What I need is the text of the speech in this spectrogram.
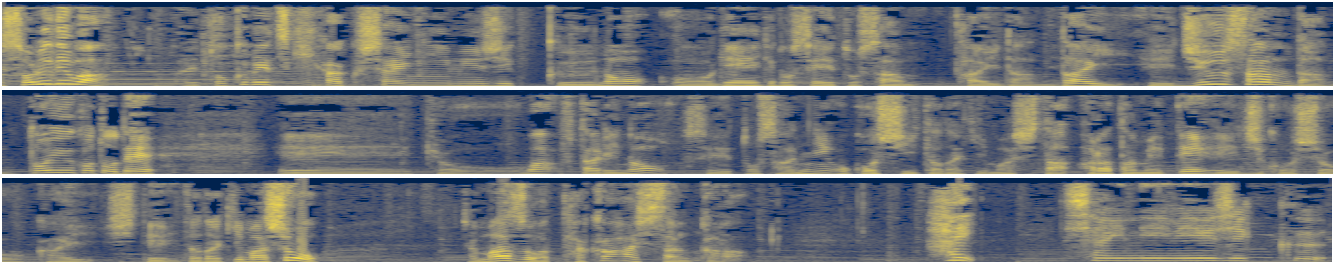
えーそれでは、えー特別企画、シャイニーミュージックのお現役の生徒さん対談第えー13弾ということで、えー今日は2人の生徒さんにお越しいただきました。改めて、えー自己紹介していただきましょう。じゃあまずは高橋さんから。はい。シャイニーミュージック、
